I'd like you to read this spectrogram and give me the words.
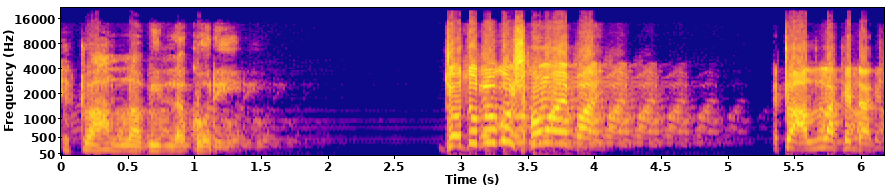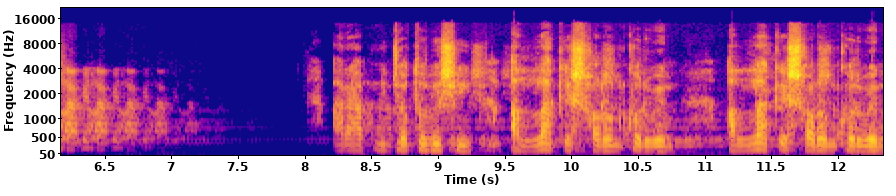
একটু আল্লাহ বিল্লাহ করি। যতটুকু সময় পাই, একটু আল্লাহকে ডাকি। আর আপনি যত বেশি আল্লাহকে স্মরণ করবেন, আল্লাহকে স্মরণ করবেন,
